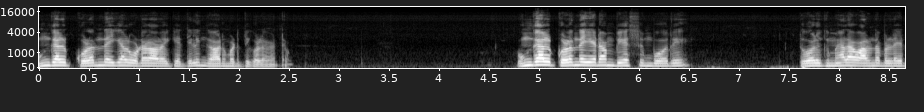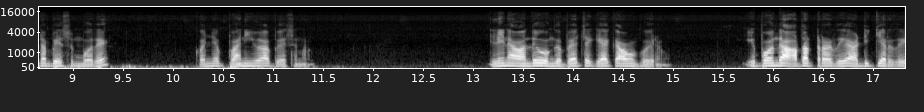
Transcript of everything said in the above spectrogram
உங்கள் குழந்தைகள் உடல் ஆரோக்கியத்திலும் கவனம் எடுத்துக்கொள்ள வேண்டும். உங்கள் குழந்தையிடம் பேசும்போது தோலுக்கு மேலே வளர்ந்த பிள்ளைகிட்ட பேசும்போது கொஞ்சம் பணிவாக பேசணும். இல்லைன்னா வந்து உங்கள் பேச்சை கேட்காம போயிடும். இப்போ வந்து அதட்டுறது அடிக்கிறது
